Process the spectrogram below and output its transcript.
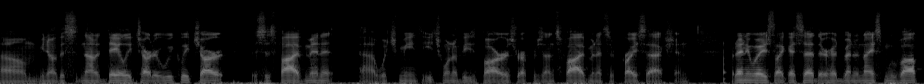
um, you know, this is not a daily chart or weekly chart. This is five-minute uh, which means each one of these bars represents five minutes of price action. But anyways, like I said, there had been a nice move up,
